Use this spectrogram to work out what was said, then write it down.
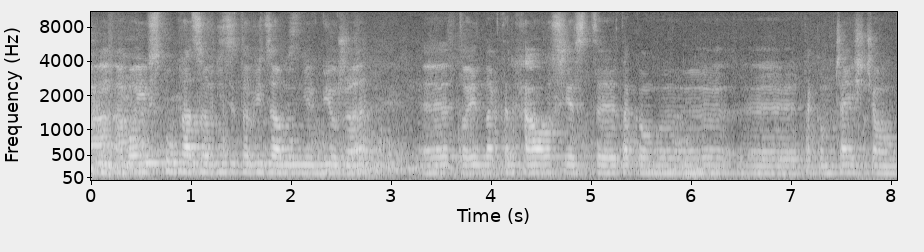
a, a moi współpracownicy to widzą u mnie w biurze, e, to jednak ten chaos jest e, taką, e, taką częścią,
